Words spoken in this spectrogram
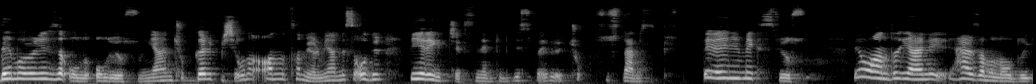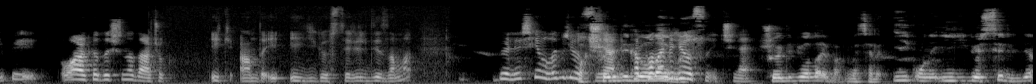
demoralize ol, oluyorsun. Yani çok garip bir şey. Onu anlatamıyorum. Yani mesela o gün bir yere gideceksin. Ne bir diskoya böyle çok süslenmişsin. Beğenilmek istiyorsun. Ve o anda yani her zaman olduğu gibi o arkadaşına daha çok ilk anda ilgi gösterildiği zaman böyle şey olabiliyorsun Bak şöyle yani kapanabiliyorsun içine. Şöyle bir olay var. Mesela ilk ona ilgi gösterildi.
